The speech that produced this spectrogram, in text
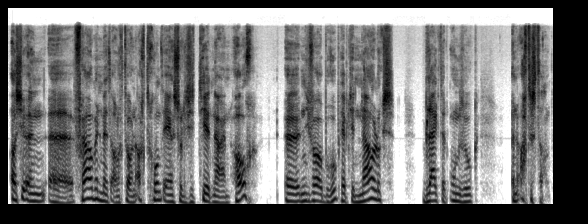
Als je een uh, vrouw bent met allochtone achtergrond en je solliciteert naar een hoog niveau beroep, heb je nauwelijks, blijkt uit onderzoek, een achterstand.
